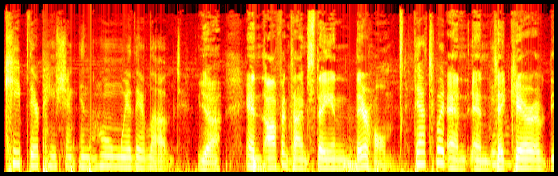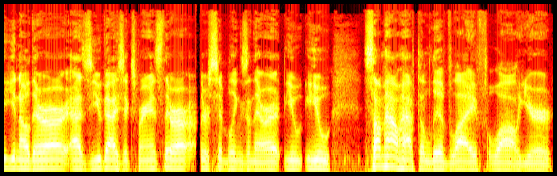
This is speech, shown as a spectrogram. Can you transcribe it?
keep their patient in the home where they're loved. Yeah, and oftentimes stay in their home That's what and and take know. care of. You know, there are as you guys experience, there are other siblings, and there are you you somehow have to live life while you're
